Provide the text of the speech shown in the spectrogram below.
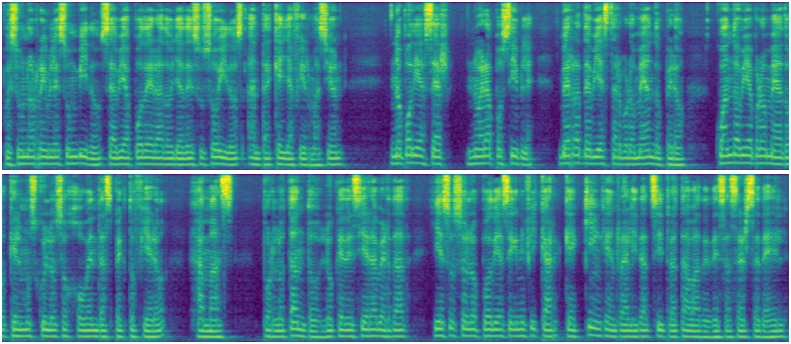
pues un horrible zumbido se había apoderado ya de sus oídos ante aquella afirmación. No podía ser, no era posible, Berrat debía estar bromeando, pero ¿cuándo había bromeado aquel musculoso joven de aspecto fiero? Jamás. Por lo tanto, lo que decía era verdad, y eso solo podía significar que King en realidad sí trataba de deshacerse de él.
